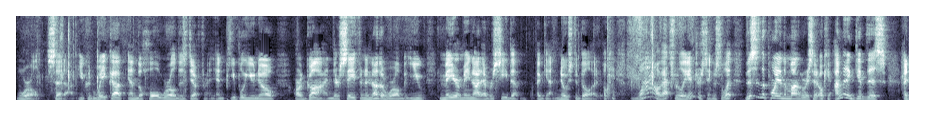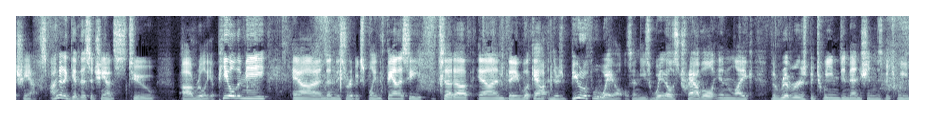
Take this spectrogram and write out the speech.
world setup. You could wake up and the whole world is different and people you know are gone. They're safe in another world, but you may or may not ever see them again. No stability. Okay, wow, that's really interesting. So let, this is the point in the manga where he said, okay, I'm going to give this a chance. I'm going to give this a chance to uh, really appeal to me. And then they sort of explain the fantasy setup, and they look out, and there's beautiful whales, and these whales travel in like the rivers between dimensions, between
